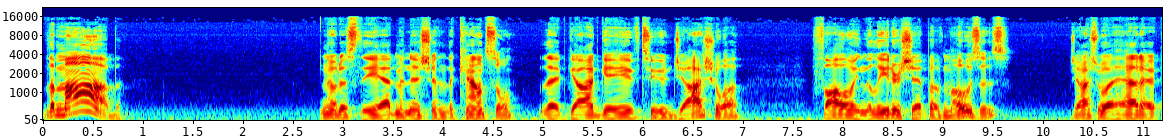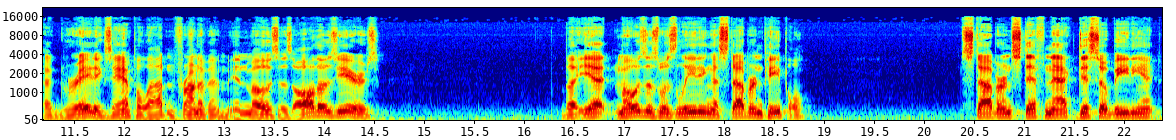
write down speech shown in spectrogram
the mob. Notice the admonition, the counsel that God gave to Joshua following the leadership of Moses. Joshua had a, a, great example out in front of him in Moses all those years. But yet, Moses was leading a stubborn people stubborn, stiff necked, disobedient,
